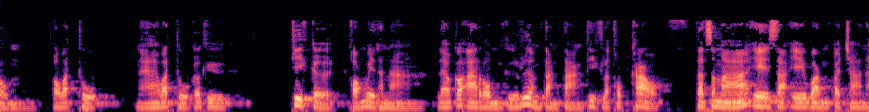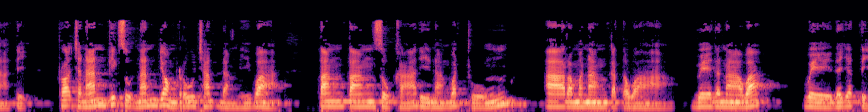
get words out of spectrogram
รมณ์ เพราะวัตถุนะวัตถุก็คือที่เกิดของเวทนา แล้วก็อารมณ์คือเรื่องต่างๆ ที่กระทบเข้า ตัดสมาเอสะเอวังปชานาติ เพราะฉะนั้นภิกษุนั้นย่อมรู้ชัดดังนี้ว่า ตังตังสุขาดีนางวัตถุง อารมณังกัตวา เวทนาวะ เวดยติ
